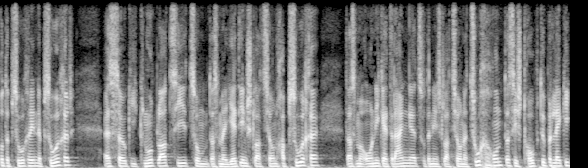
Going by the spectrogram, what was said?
der Besucherinnen und Besucher. Es soll genug Platz sein, um, dass man jede Installation kann besuchen kann, dass man ohne Gedränge zu den Installationen zu kommt. Das ist die Hauptüberlegung.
